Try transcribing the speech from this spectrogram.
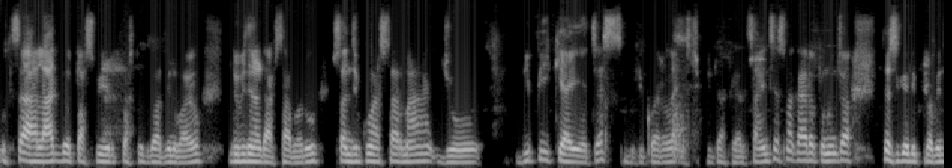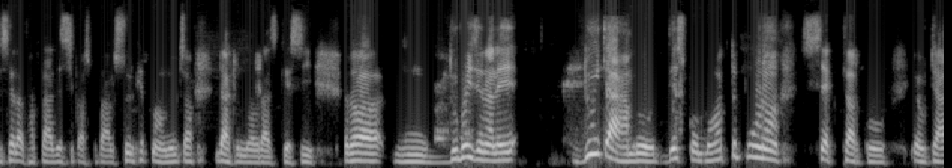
उत्साह लाग्दो तस्विर प्रस्तुत गरिदिनु भयो। दुवैजना डाक्टर साहबहरू सञ्जीव कुमार शर्मा जो BPKIHS BP Koirala institute of health साइन्सेसमा कार्यरत हुनुहुन्छ। त्यसै गरी प्रोभिन्सियल अथवा प्रादेशिक अस्पताल सुर्खेतमा हुनुहुन्छ डाक्टर नवराज केसी। र दुवैजनाले दुईवटा हाम्रो देशको महत्त्वपूर्ण सेक्टरको एउटा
